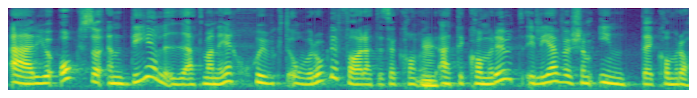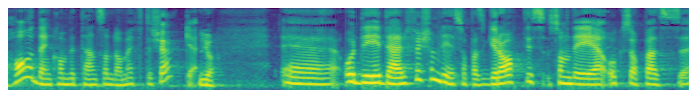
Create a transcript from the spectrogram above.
är ju också en del i att man är sjukt orolig för att det, ska kom, Mm. att det kommer ut elever som inte kommer att ha den kompetens som de eftersöker. Ja, Eh, och det är därför som det är så pass gratis som det är och så pass... Eh,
